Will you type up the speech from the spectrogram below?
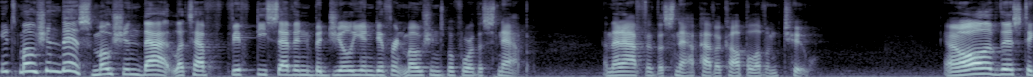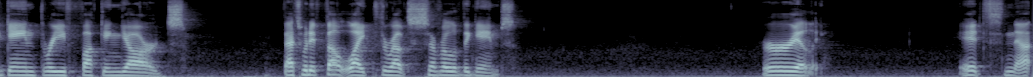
It's motion this, motion that. Let's have 57 bajillion different motions before the snap. And then after the snap, have a couple of them too. And all of this to gain three fucking yards. That's what it felt like throughout several of the games. Really. It's not,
